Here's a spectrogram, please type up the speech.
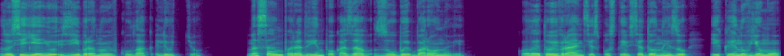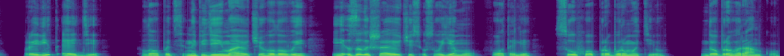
з усією зібраною в кулак люттю. Насамперед він показав зуби баронові. Коли той вранці спустився донизу і кинув йому Привіт, Едді, хлопець, не підіймаючи голови і залишаючись у своєму фотелі, сухо пробурмотів. Доброго ранку.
